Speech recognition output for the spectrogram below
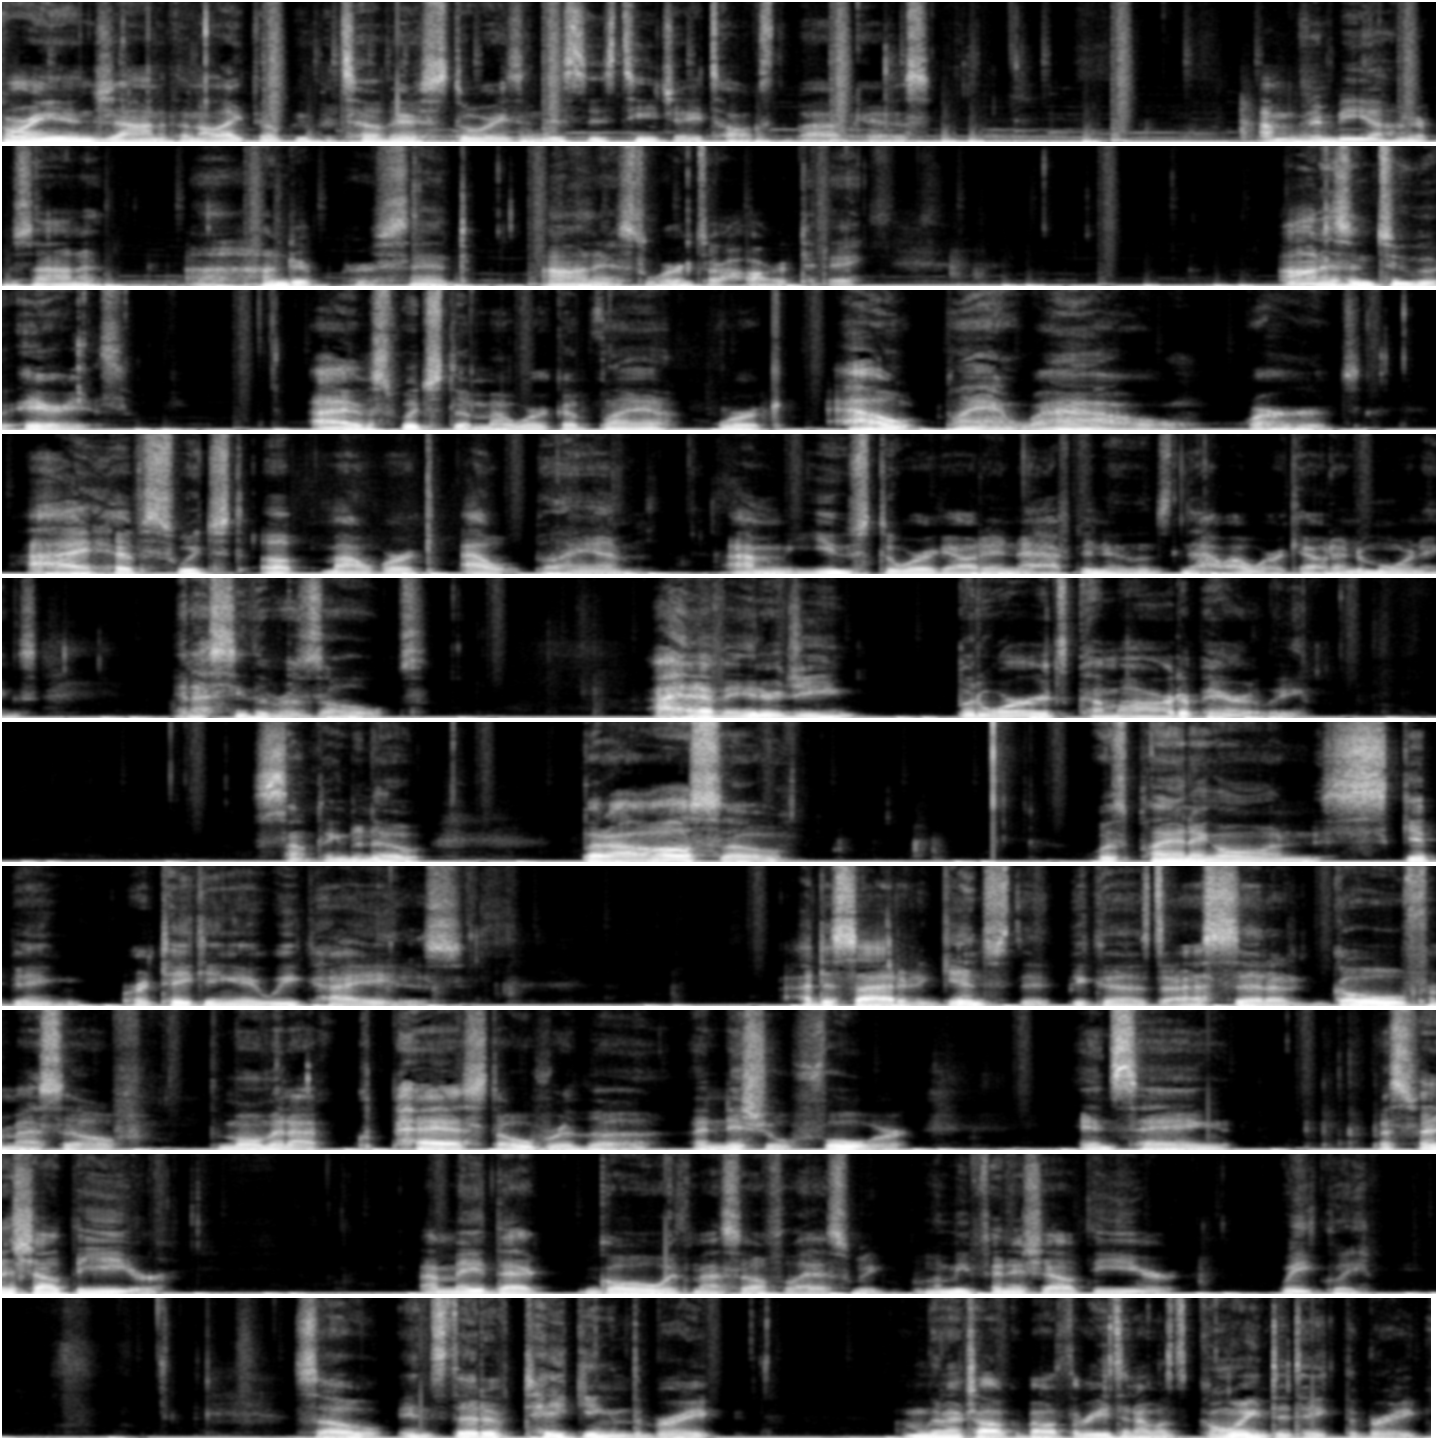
Torian and Jonathan. I like to help people tell their stories, and this is TJ Talks the podcast. I'm gonna be 100% honest. 100% honest. Words are hard today. Honest in two areas. I have switched up my workup plan, workout plan. Wow, words. I have switched up my workout plan. I'm used to work out in the afternoons. Now I work out in the mornings and I see the results. I have energy, but words come hard apparently. Something to note. But I also was planning on skipping or taking a week hiatus. I decided against it because I set a goal for myself the moment I passed over the initial four and saying, let's finish out the year. I made that goal with myself last week. Let me finish out the year weekly. So instead of taking the break, I'm going to talk about the reason I was going to take the break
